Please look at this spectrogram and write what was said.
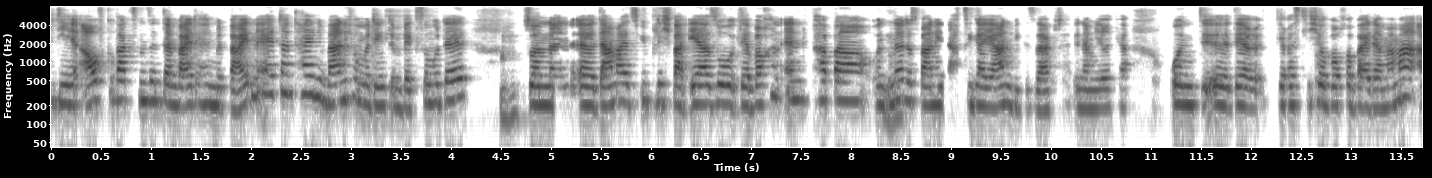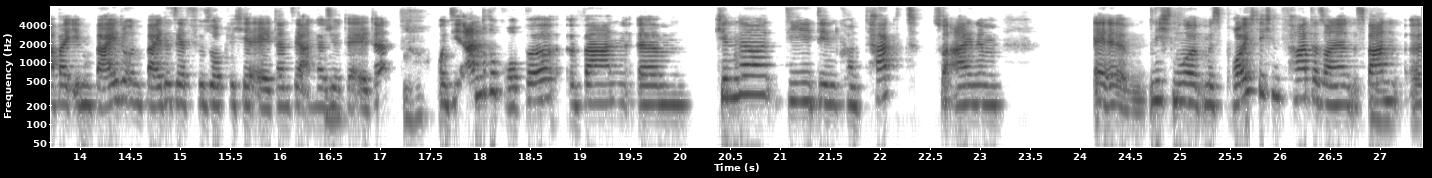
die aufgewachsen sind, dann weiterhin mit beiden Elternteilen. Die waren nicht unbedingt im Wechselmodell, mhm. sondern äh, damals üblich war eher so der Wochenendpapa und ne, mhm. ne, das waren die 80er Jahren, wie gesagt, in Amerika. Und äh, der, die restliche Woche bei der Mama, aber eben beide und beide sehr fürsorgliche Eltern, sehr engagierte mhm. Eltern. Mhm. Und die andere Gruppe waren ähm, Kinder, die den Kontakt zu einem äh, nicht nur missbräuchlichen Vater, sondern es waren, mhm. äh,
